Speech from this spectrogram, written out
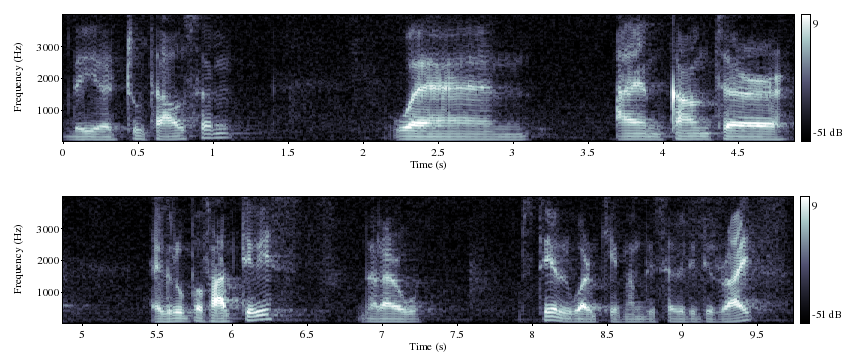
the year 2000 when I encountered a group of activists that are still working on disability rights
